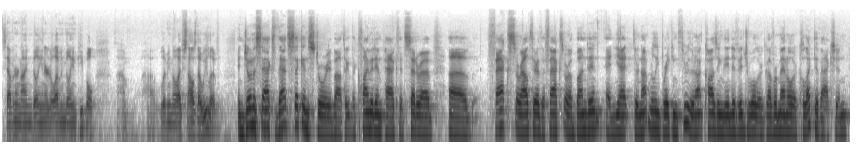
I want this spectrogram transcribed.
7 or 9 billion or 11 billion people um, uh, living the lifestyles that we live. And Jonah Sachs, that second story about the, the climate impacts, et cetera, uh, facts are out there, the facts are abundant, and yet they're not really breaking through. They're not causing the individual or governmental or collective action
